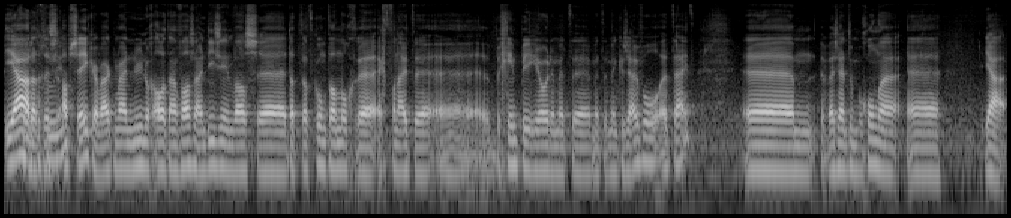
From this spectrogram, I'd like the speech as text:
Ja, dat is absoluut zeker. Waar ik maar nu nog altijd aan vasthoud. In die zin was, eh, dat, dat komt dan nog eh, echt vanuit de beginperiode met, met de Menkenzuivel eh, tijd. Ehm, wij zijn toen begonnen ja,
